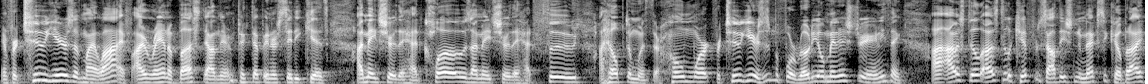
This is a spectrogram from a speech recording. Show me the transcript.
And for two years of my life, I ran a bus down there and picked up inner city kids. I made sure they had clothes. I made sure they had food. I helped them with their homework for two years. This is before rodeo ministry or anything. I, I was, still, I was still a kid from southeastern New Mexico, but I,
